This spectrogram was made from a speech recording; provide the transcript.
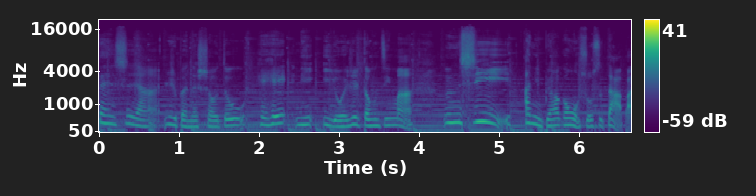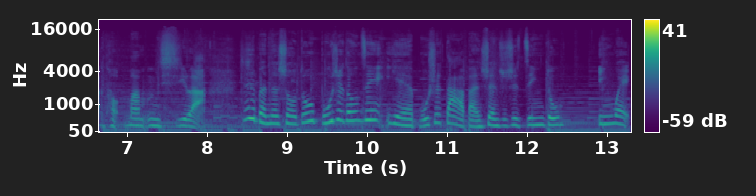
但是啊，日本的首都，嘿嘿，你以为是东京吗？唔西啊，你不要跟我说是大阪吼，妈唔西啦，日本的首都不是东京，也不是大阪，甚至是京都。因为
